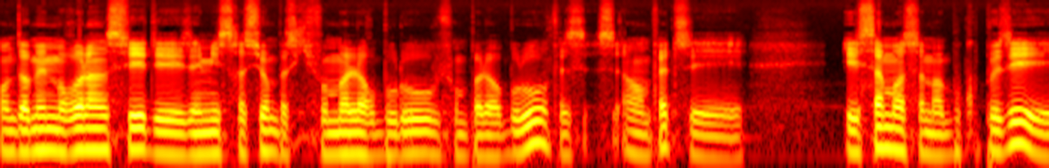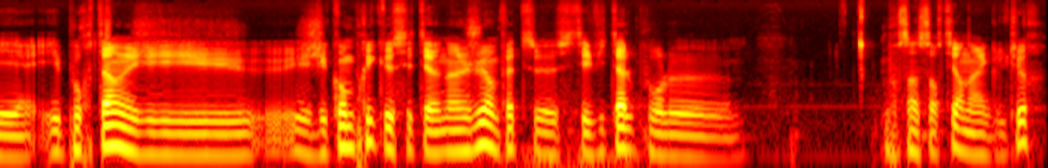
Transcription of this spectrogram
On doit même relancer des administrations parce qu'ils font mal leur boulot ou ils font pas leur boulot. En fait c'est. Et ça, moi, ça m'a beaucoup pesé. Et, pourtant, j'ai compris que c'était un enjeu. En fait, c'était vital pour, pour s'en sortir en agriculture.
